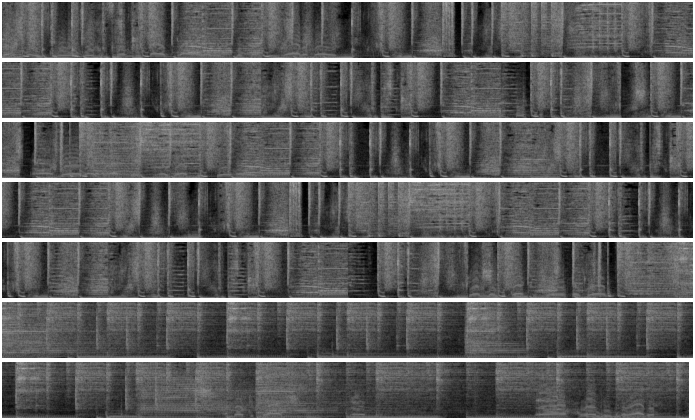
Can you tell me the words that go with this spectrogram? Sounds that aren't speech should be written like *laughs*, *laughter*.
Negative two hundred and seventy-five dollars. What the fuck is that about? *laughs* oh man, I got this. I got this so hard. To make back if I can. I'm about to crash. Oh, landed in the water.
